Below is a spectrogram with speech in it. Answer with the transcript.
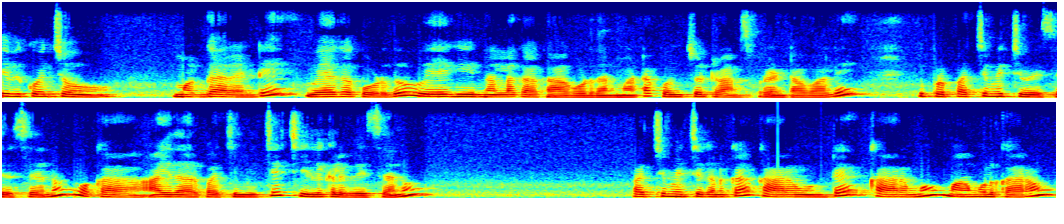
ఇవి కొంచెం మగ్గాలండి వేగకూడదు. వేగి నల్లగా కాకూడదు అనమాట కొంచెం ట్రాన్స్పరెంట్ అవ్వాలి. ఇప్పుడు పచ్చిమిర్చి వేసేసాను. ఒక ఐదు ఆరు పచ్చిమిర్చి చీలికలు వేసాను. పచ్చిమిర్చి కనుక కారం ఉంటే కారము మామూలు కారం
